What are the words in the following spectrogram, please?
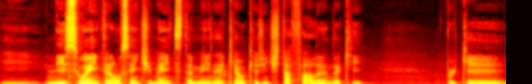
E nisso entram os sentimentos também, né? Que é o que a gente está falando aqui. Porque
